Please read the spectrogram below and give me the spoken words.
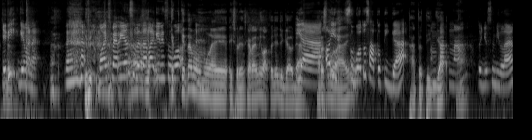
Jadi gimana? mau experience sebentar lagi di Subo? Kita, mau mulai experience karena ini waktunya juga udah Iya. harus oh iya, mulai. Subo tuh satu tiga, Satu tiga. empat enam, nah, tujuh sembilan.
